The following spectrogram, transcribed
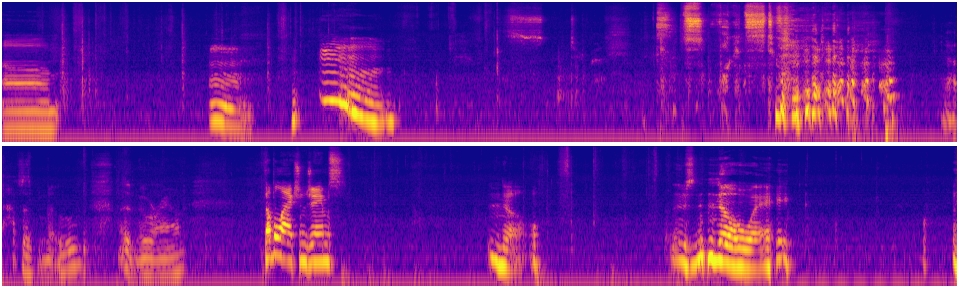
Um. Mm. Stupid. So fucking stupid. Yeah, I'll just move. I'll just move around. Double action, James. No. There's no way.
